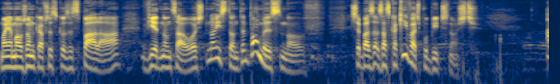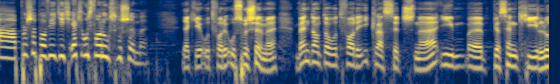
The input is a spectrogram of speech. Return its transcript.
moja małżonka wszystko zespala w jedną całość, no i stąd ten pomysł, no. Trzeba za, zaskakiwać publiczność. A proszę powiedzieć, jakie utwory usłyszymy? Jakie utwory usłyszymy. Będą to utwory i klasyczne, i e, piosenki lu,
